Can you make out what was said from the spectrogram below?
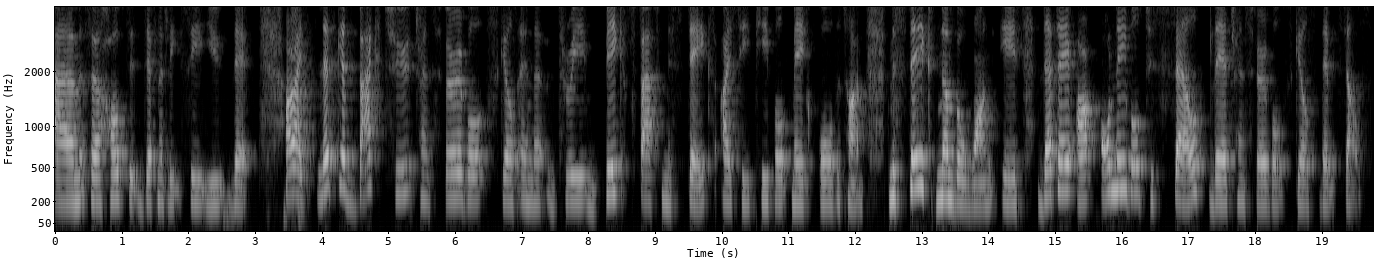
Um, so I hope to definitely see you there. All right, let's get back to transferable skills and the three big fat mistakes I see people make all the time. Mistake number one is that they are unable to sell their transferable skills themselves.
